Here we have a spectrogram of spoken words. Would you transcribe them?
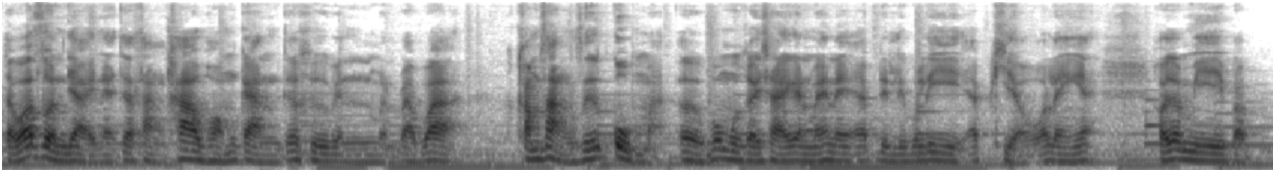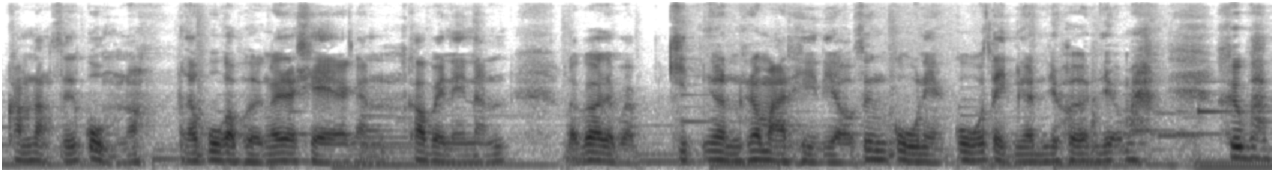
แต่ว่าส่วนใหญ่เนี่ยจะสั่งข้าวพร้อมกันก็คือเป็นเหมือนแบบว่า คำสั่งซื้อกลุ่มอะ เออ พวกมึงเคยใช้กันไหมในแอป Delivery แอปเขียวอะไรเงี้ยเขาจะมีแบบคำสั่งซื้อกลุ่มเนาะ แล้วกูกับเพิร์นก็จะแชร์กันเข้าไปในนั้น แล้วก็จะแบบคิดเงินเข้ามาทีเดียว ซึ่งกูเนี่ยกูติดเงินเพิร์นเยอะมาก คือแบบ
